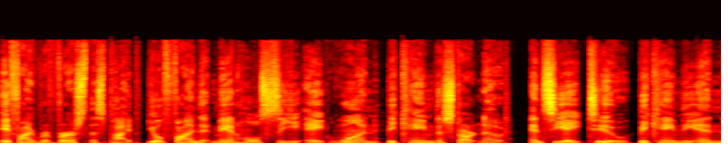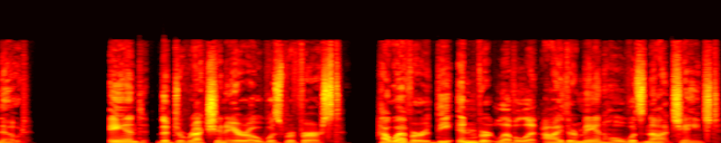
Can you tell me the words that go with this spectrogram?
If I reverse this pipe, you'll find that manhole C81 became the start node, and C82 became the end node. And the direction arrow was reversed. However, the invert level at either manhole was not changed,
